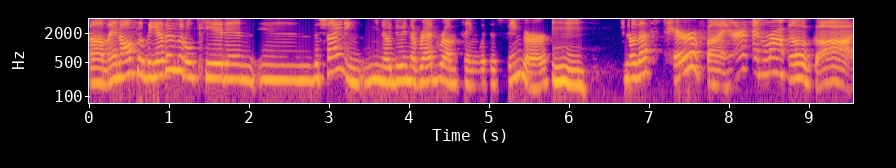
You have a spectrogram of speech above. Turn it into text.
Um, and also the other little kid in in The Shining, you know, doing the red rum thing with his finger. Mhm. You know, that's terrifying. Oh God!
